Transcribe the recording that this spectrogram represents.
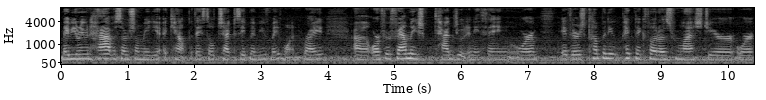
Maybe you don't even have a social media account, but they still check to see if maybe you've made one, right? Uh, or if your family tagged you at anything, or if there's company picnic photos from last year, or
